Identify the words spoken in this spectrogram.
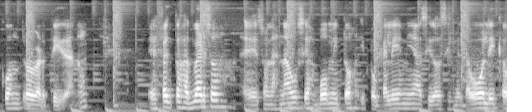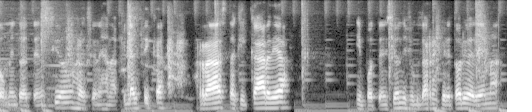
controvertida. ¿no? Efectos adversos eh, son las náuseas, vómitos, hipocalemia, acidosis metabólica, aumento de tensión, reacciones anafilácticas, RAS, taquicardia, hipotensión, dificultad respiratoria, edema,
